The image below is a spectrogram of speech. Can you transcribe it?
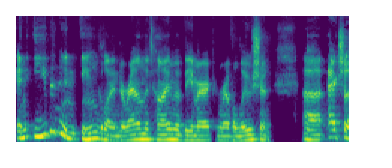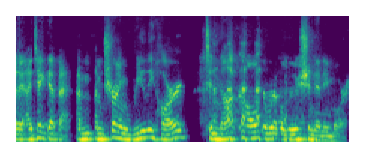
And even in England, around the time of the American Revolution, uh, actually, I take that back. I'm, I'm trying really hard to not call it a revolution anymore.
